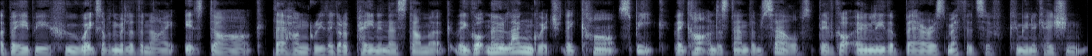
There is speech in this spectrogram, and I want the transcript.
a baby who wakes up in the middle of the night, it's dark, they're hungry, they've got a pain in their stomach, they've got no language, they can't speak, they can't understand themselves. They've got only the barest methods of communication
